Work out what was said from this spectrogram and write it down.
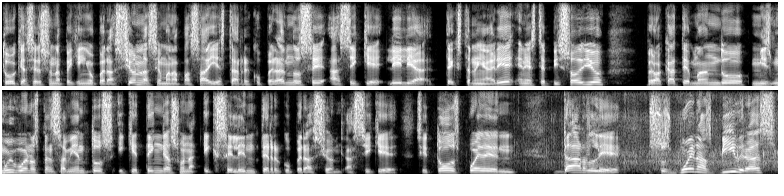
tuvo que hacerse una pequeña operación la semana pasada y está recuperándose. Así que, Lilia, te extrañaré en este episodio, pero acá te mando mis muy buenos pensamientos y que tengas una excelente recuperación. Así que, si todos pueden darle sus buenas vibras,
